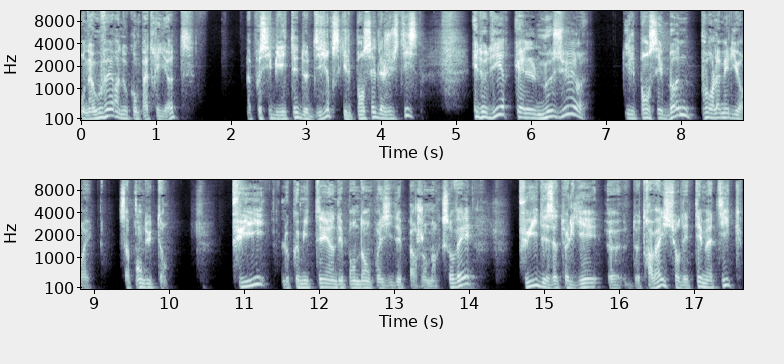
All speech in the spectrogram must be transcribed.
on a ouvert à nos compatriotes la possibilité de dire ce qu'ils pensaient de la justice et de dire quelles mesures ils pensaient bonnes pour l'améliorer. Ça prend du temps. Puis le comité indépendant présidé par Jean-Marc Sauvé, puis des ateliers euh, de travail sur des thématiques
